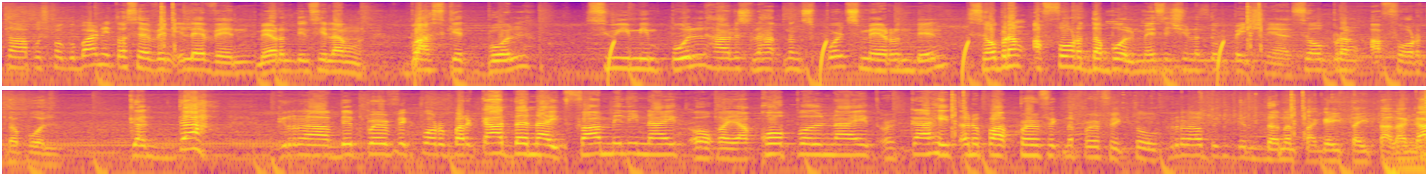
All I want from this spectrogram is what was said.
Tapos pagbaba nito, 7-Eleven, meron din silang basketball, swimming pool, halos lahat ng sports meron din. Sobrang affordable, message nyo lang tong page na yan, sobrang affordable. Ganda! Grabe, perfect for barkada night, family night, o kaya couple night, or kahit ano pa, perfect na perfect to. Grabe, ang ganda ng Tagaytay talaga.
